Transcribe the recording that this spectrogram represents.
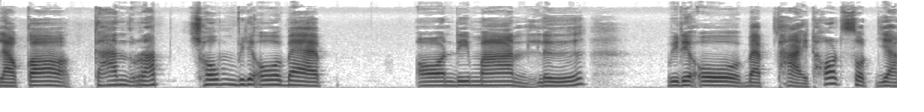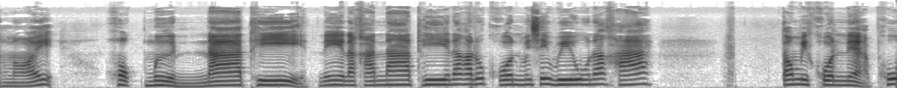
แล้วก็การรับชมวิดีโอแบบ on demand หรือวิดีโอแบบถ่ายทอดสดอย่างน้อย 60,000 นาที นี่นะคะ นาทีนะคะทุกคนไม่ใช่วิวนะคะ ต้องมีคนเนี่ย ผู้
